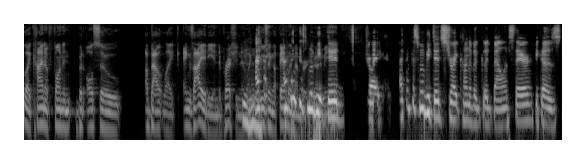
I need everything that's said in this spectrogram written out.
like kind of fun and but also about like anxiety and depression and like Mhm. I losing a family think member. this you know movie I mean? did strike. I think this movie did strike kind of a good balance there because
